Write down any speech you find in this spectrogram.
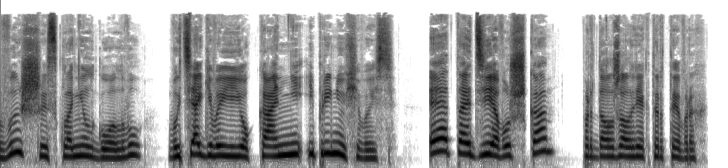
Высший склонил голову, вытягивая ее к Анне и принюхиваясь. «Эта девушка», — продолжал ректор Теврах,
